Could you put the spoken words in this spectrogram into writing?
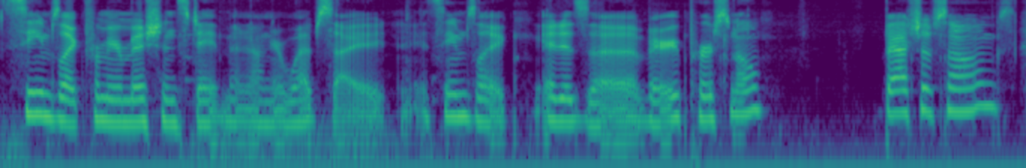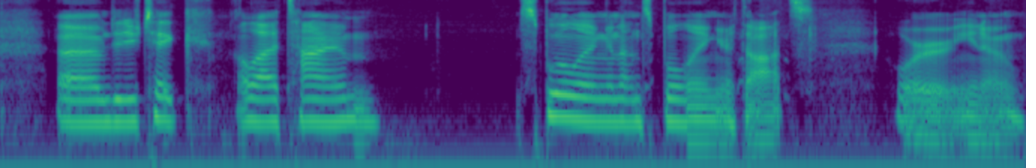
seems like from your mission statement on your website, it seems like it is a very personal batch of songs. Um, did you take a lot of time spooling and unspooling your thoughts? Or, you know,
